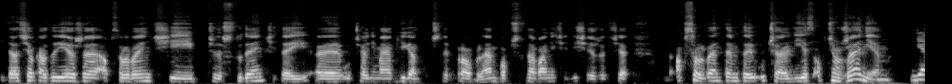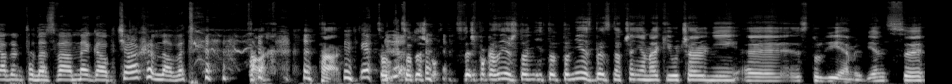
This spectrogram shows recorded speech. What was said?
I teraz się okazuje, że absolwenci czy też studenci tej e, uczelni mają gigantyczny problem, bo przyznawanie się dzisiaj, że się absolwentem tej uczelni jest obciążeniem. Ja bym to nazwała mega obciachem nawet. Tak, tak. Co, co, też, co też pokazuje, że to to, to nie jest bez znaczenia, na jakiej uczelni e, studiujemy. Więc e,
